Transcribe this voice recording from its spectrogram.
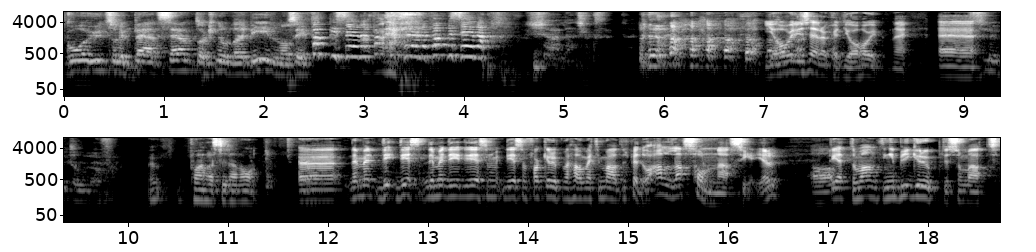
gå ut som i Bad Santa och knulla i bilen och säga Fuck me Santa, fuck me Santa, fuck me Santa. Challenge accepted. Jag vill ju säga dock att jag har ju... Nej. Eh, Sluta Olof. på andra sidan om. nej men det, det, det, det, det, som, det som fuckar upp med How I Met Your Mother och alla såna serier. Det är att de antingen bygger upp det som att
